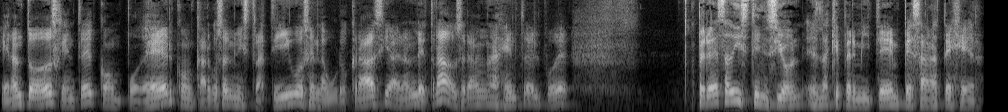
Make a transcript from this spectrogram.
Eran todos gente con poder, con cargos administrativos en la burocracia, eran letrados, eran agentes del poder. Pero esa distinción es la que permite empezar a tejer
